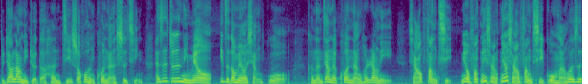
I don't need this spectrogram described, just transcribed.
比较让你觉得很棘手或很困难的事情，还是就是你没有一直都没有想过，可能这样的困难会让你想要放弃？你有放你想你有想要放弃过吗？或者是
